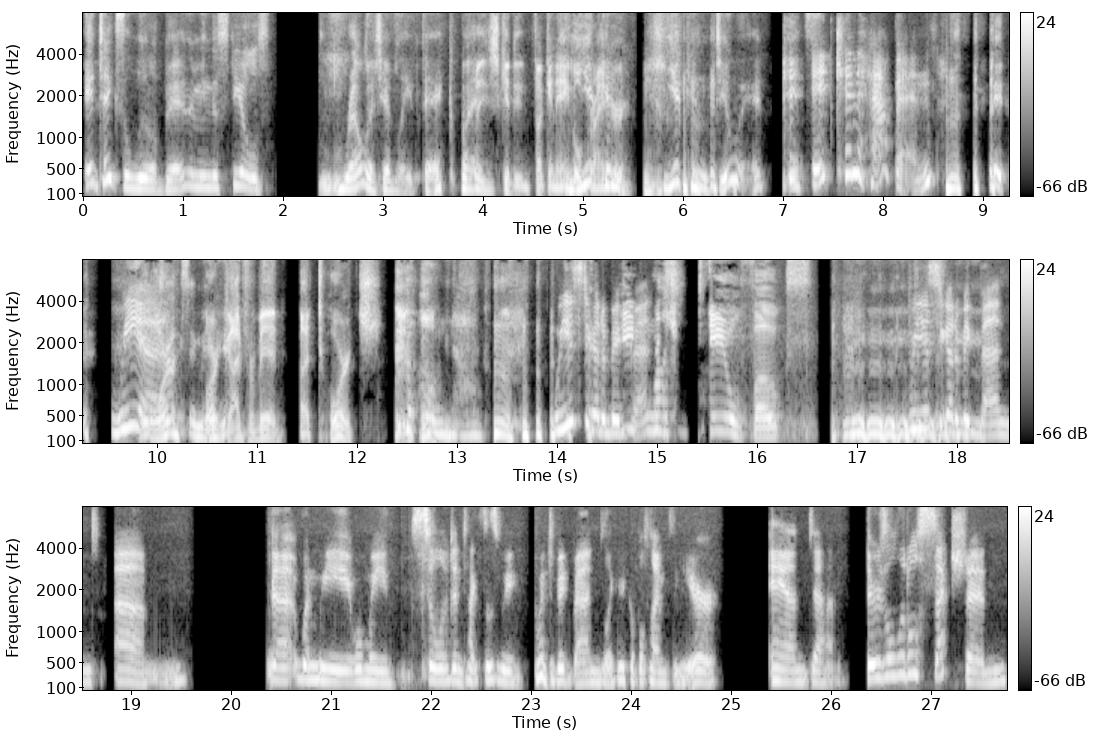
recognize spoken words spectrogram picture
it takes a little bit. I mean, the steel's relatively thick, but you just get a fucking angle You grinder. you can do it. It's- It can happen. we It uh, or, takes a minute. or God forbid, a torch. you know? oh no. We used to go to Big Keep Bend. steel, folks. we used to go to Big Bend. Um, uh, when we when we still lived in Texas, we went to Big Bend like a couple times a year. And uh, there's a little section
